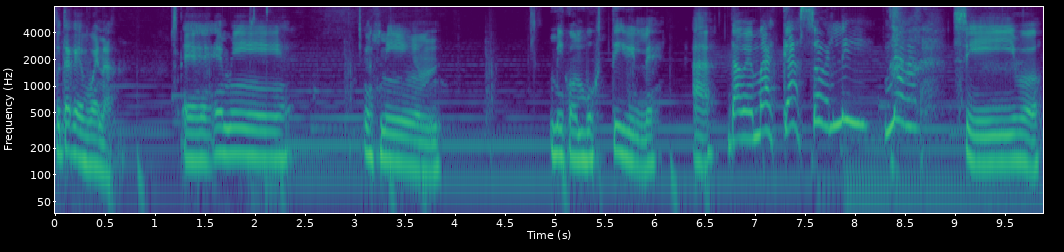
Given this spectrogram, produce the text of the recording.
puta que es buena. Eh, es mi. Es mi. Mi combustible. Ah, dame más gasolina. Sí, bo.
